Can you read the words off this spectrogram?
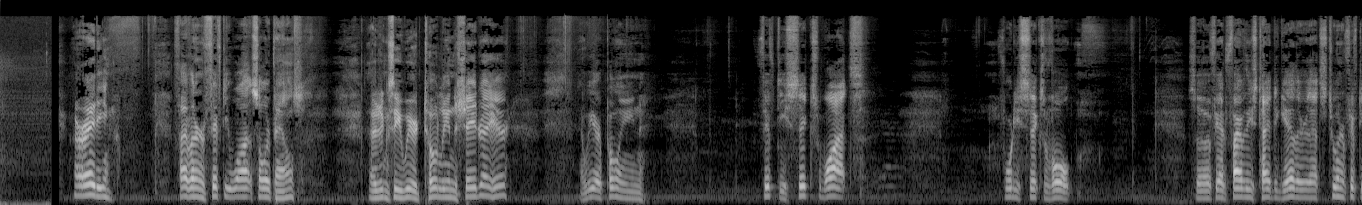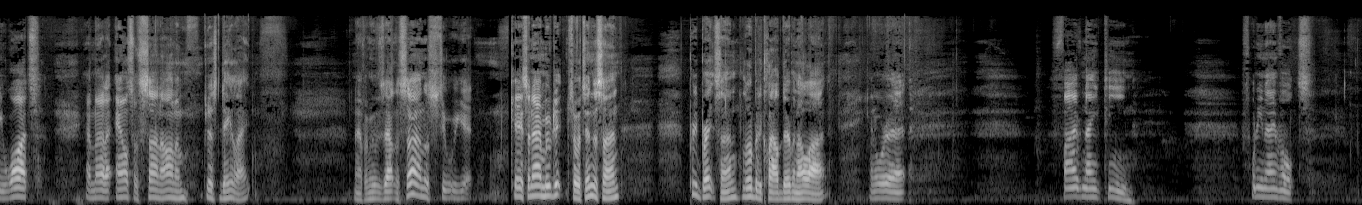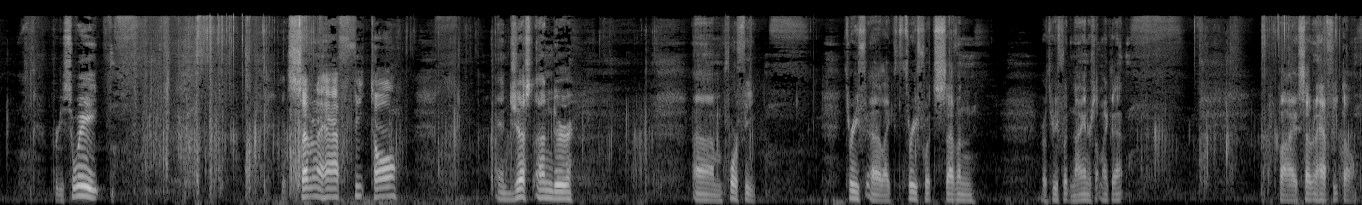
Alrighty, 550 watt solar panels. As you can see, we are totally in the shade right here. And we are pulling 56 watts, 46 volt. So if you had five of these tied together, that's 250 watts and not an ounce of sun on them, just daylight. Now if I move this out in the sun, let's see what we get. Okay, so now I moved it so it's in the sun. Pretty bright sun, a little bit of cloud there, but not a lot. And we're at 519, 49 volts. Pretty sweet. It's seven and a half feet tall and just under um, four feet, three uh, like three foot seven or three foot nine or something like that by seven and a half feet tall.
